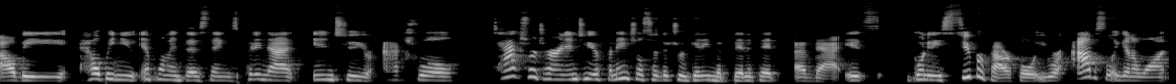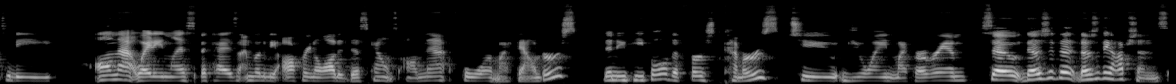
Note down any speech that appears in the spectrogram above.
I'll be helping you implement those things, putting that into your actual tax return into your financials so that you're getting the benefit of that. It's going to be super powerful. You are absolutely going to want to be on that waiting list because I'm going to be offering a lot of discounts on that for my founders, the new people, the first comers to join my program. So those are the those are the options.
